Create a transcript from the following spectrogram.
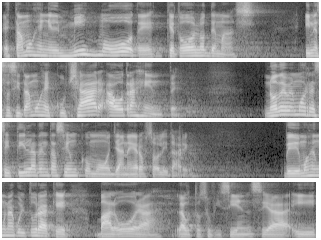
estamos en el mismo bote que todos los demás y necesitamos escuchar a otra gente. No debemos resistir la tentación como llaneros solitarios. Vivimos en una cultura que valora la autosuficiencia y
